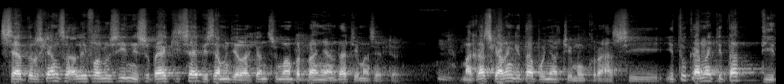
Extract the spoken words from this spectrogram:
Saya teruskan soal evolusi ini supaya saya bisa menjelaskan semua pertanyaan tadi Mas Edot. Maka sekarang kita punya demokrasi. Itu karena kita di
